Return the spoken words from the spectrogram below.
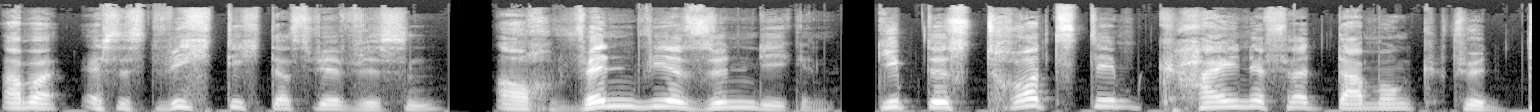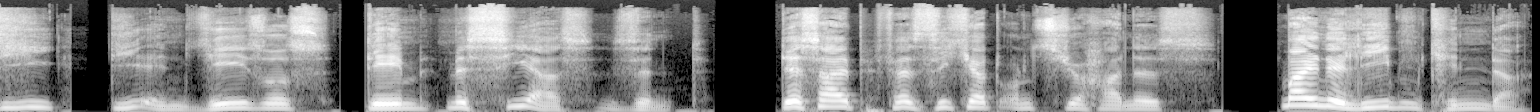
Aber es ist wichtig, dass wir wissen, auch wenn wir sündigen, gibt es trotzdem keine Verdammung für die, die in Jesus, dem Messias, sind. Deshalb versichert uns Johannes, meine lieben Kinder,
